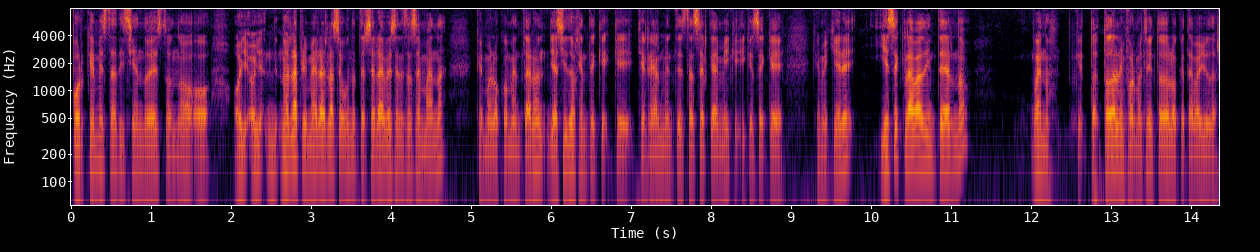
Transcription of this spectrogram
¿por qué me está diciendo esto? ¿no? O, oye, oye, no es la primera, es la segunda, tercera vez en esta semana que me lo comentaron. Ya ha sido gente que, que, realmente está cerca de mí y que sé que, que me quiere. Y ese clavado interno, bueno, que to- toda la información y todo lo que te va a ayudar.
